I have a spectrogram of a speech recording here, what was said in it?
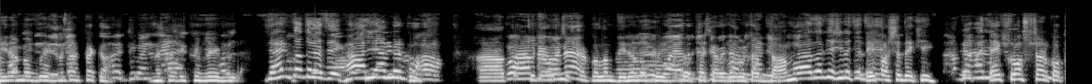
বিরানব্বই হাজার টাকা। হয়ে চেষ্টা করলাম বিরানব্বই হাজার টাকার গরুটার দাম। এই পাশে দেখি। এই ক্রসটার কত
